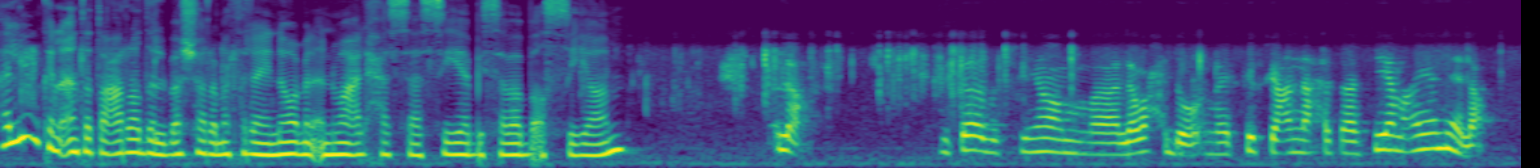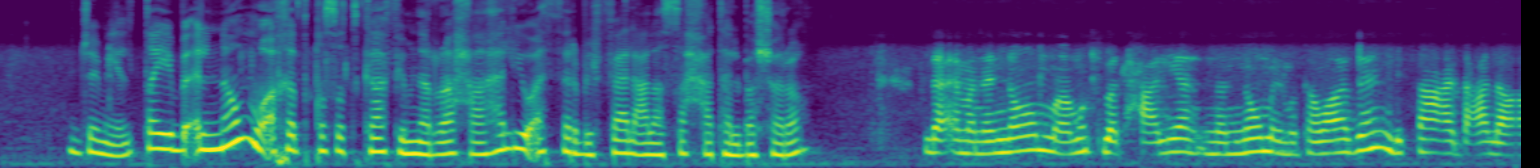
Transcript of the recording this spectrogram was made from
هل يمكن أن تتعرض البشرة مثلا لنوع من أنواع الحساسية بسبب الصيام؟ لا. بسبب الصيام لوحده إنه يصير في عنا حساسية معينة لا. جميل. طيب النوم واخذ قسط كافي من الراحة هل يؤثر بالفعل على صحة البشرة؟ دائما النوم مثبت حاليا انه النوم المتوازن بيساعد على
